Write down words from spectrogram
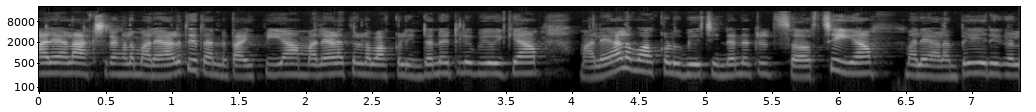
മലയാള അക്ഷരങ്ങൾ മലയാളത്തിൽ തന്നെ ടൈപ്പ് ചെയ്യാം മലയാളത്തിലുള്ള വാക്കുകൾ ഇന്റർനെറ്റിൽ ഉപയോഗിക്കാം മലയാള വാക്കുകൾ ഉപയോഗിച്ച് ഇന്റർനെറ്റിൽ സെർച്ച് ചെയ്യാം മലയാളം പേരുകൾ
